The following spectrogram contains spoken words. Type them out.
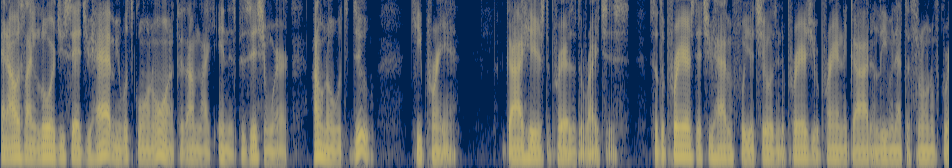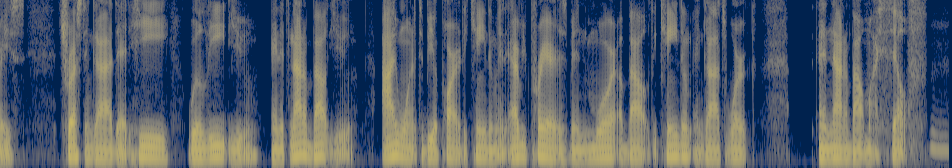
And I was like, Lord, you said you had me. What's going on? Because I'm like in this position where I don't know what to do. Keep praying. God hears the prayers of the righteous. So the prayers that you're having for your children, the prayers you're praying to God and leaving at the throne of grace, trusting God that He will lead you. And it's not about you. I wanted to be a part of the kingdom, and every prayer has been more about the kingdom and God's work and not about myself. Mm.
